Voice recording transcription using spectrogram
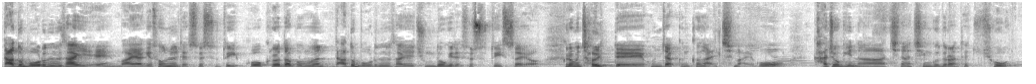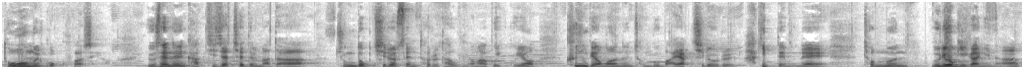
나도 모르는 사이에 마약에 손을 댔을 수도 있고 그러다 보면 나도 모르는 사이에 중독이 됐을 수도 있어요. 그러면 절대 혼자 끙끙 앓지 말고 가족이나 친한 친구들한테 조- 도움을 꼭 구하세요. 요새는 각 지자체들마다 중독 치료 센터를 다 운영하고 있고요. 큰 병원은 전부 마약 치료를 하기 때문에 전문 의료기관이나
